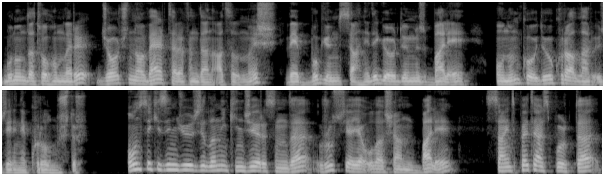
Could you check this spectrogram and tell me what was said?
Bunun da tohumları George Nover tarafından atılmış ve bugün sahnede gördüğümüz bale onun koyduğu kurallar üzerine kurulmuştur. 18. yüzyılın ikinci yarısında Rusya'ya ulaşan bale, Saint Petersburg'da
